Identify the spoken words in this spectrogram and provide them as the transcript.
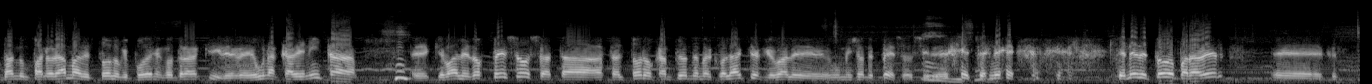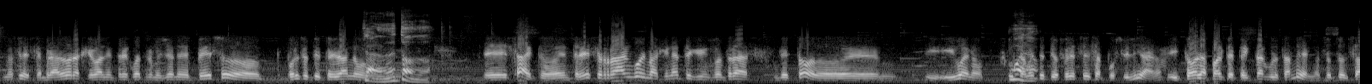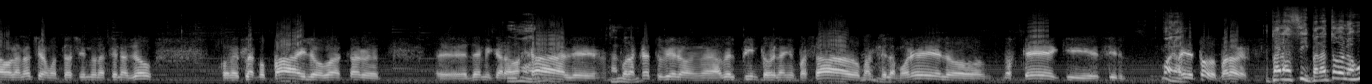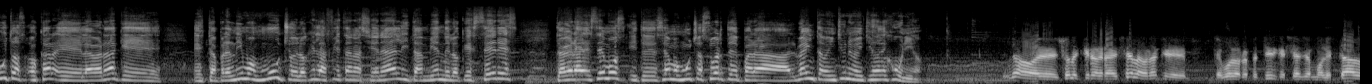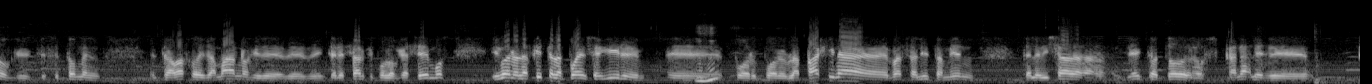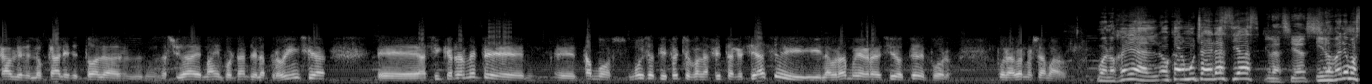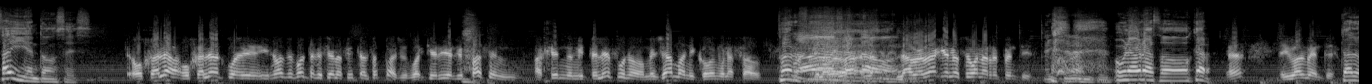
dando un panorama de todo lo que podés encontrar aquí, desde una cadenita eh, que vale dos pesos hasta hasta el toro campeón de Mercoláctea que vale un millón de pesos. Es decir, tenés, tenés de todo para ver. eh, no sé, sembradoras que valen 3, 4 millones de pesos, por eso te estoy dando... Claro, de todo. Exacto, entre ese rango imagínate que encontrás de todo. eh, y, y bueno, justamente Bueno. te ofrece esa posibilidad, ¿no? Y toda la parte de espectáculo también. Nosotros el sábado a la noche vamos a estar haciendo una cena show con el Flaco Pailo, va a estar eh, Demi Carabajal, eh, por acá estuvieron Abel Pinto del año pasado, Marcela Morelo, Los Tequi, es decir, Bueno. hay de todo para ver. Para sí, para todos los gustos, Oscar, eh, la verdad que este, aprendimos mucho de lo que es la fiesta nacional y también de lo que es Ceres. Te agradecemos y te deseamos mucha suerte para el 20, 21 y 22 de junio. No, eh, yo le quiero agradecer, la verdad que te vuelvo a repetir, que se hayan molestado, que, que se tomen el trabajo de llamarnos y de, de- de interesarse por lo que hacemos. Y bueno, la fiesta la pueden seguir eh, eh, por, por la página, eh, va a salir también televisada directo a todos los canales de cables locales de todas las, las ciudades más importantes de la provincia. Eh, así que realmente eh, estamos muy satisfechos con la fiesta que se hace y, y la verdad muy agradecido a ustedes por, por habernos llamado. Bueno, genial. Oscar, muchas gracias. Gracias. Y nos veremos ahí entonces. Ojalá, ojalá, cu- y no hace falta que sea la fiesta del zapallo. Cualquier día que pasen, agenden mi teléfono, me llaman y comemos un asado. Perfecto. La verdad, la verdad que no se van a arrepentir. Excelente. Un abrazo, Oscar. ¿eh? Igualmente. Hasta luego.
